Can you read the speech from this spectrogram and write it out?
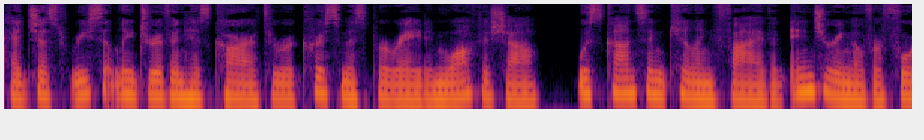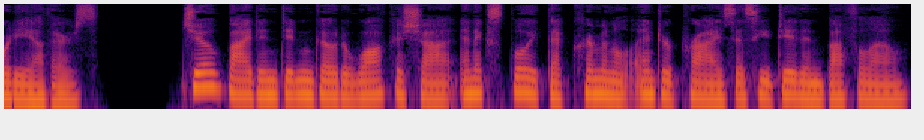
had just recently driven his car through a Christmas parade in Waukesha, Wisconsin, killing five and injuring over 40 others. Joe Biden didn't go to Waukesha and exploit that criminal enterprise as he did in Buffalo.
